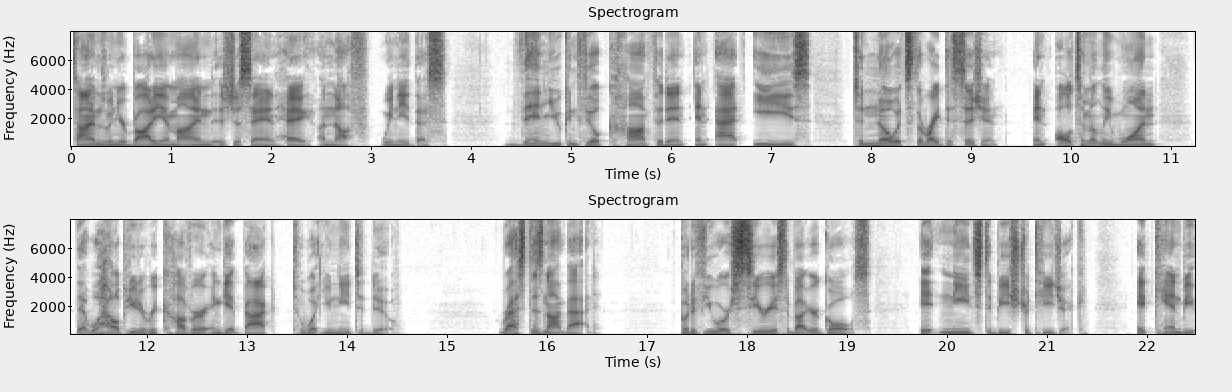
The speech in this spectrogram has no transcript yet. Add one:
Times when your body and mind is just saying, hey, enough, we need this. Then you can feel confident and at ease to know it's the right decision and ultimately one that will help you to recover and get back to what you need to do. Rest is not bad, but if you are serious about your goals, it needs to be strategic. It can be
